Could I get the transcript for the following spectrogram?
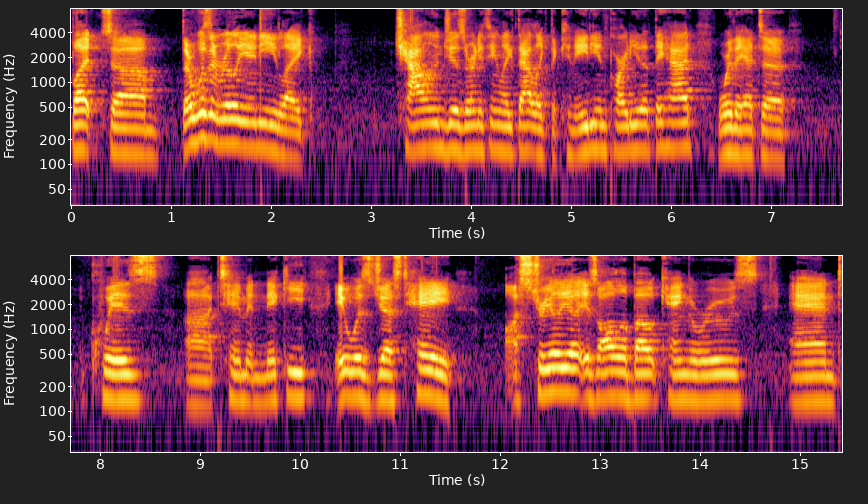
But um, there wasn't really any like challenges or anything like that, like the Canadian party that they had, where they had to quiz uh, Tim and Nikki. It was just, hey, Australia is all about kangaroos, and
